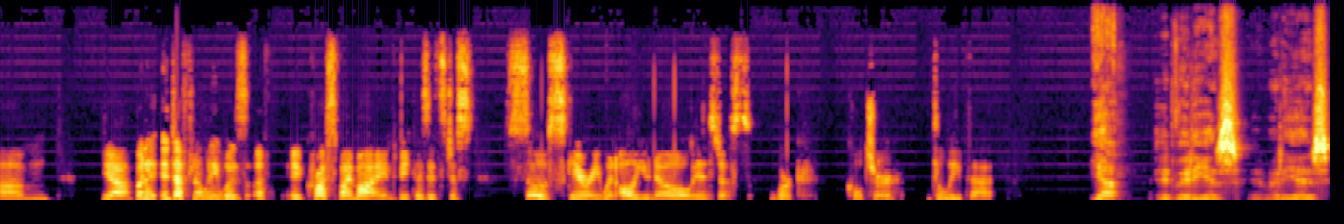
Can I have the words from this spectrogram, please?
Um, yeah, but it, it definitely was, a, it crossed my mind because it's just so scary when all you know is just work culture to leave that. Yeah, it really is. It really is.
